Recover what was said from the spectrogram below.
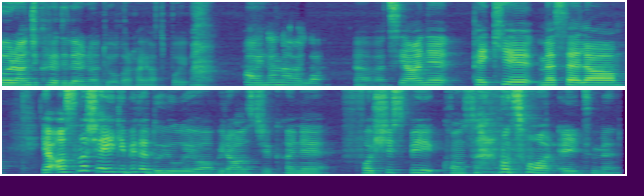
öğrenci kredilerini ödüyorlar hayat boyu. Aynen öyle. Evet yani peki mesela ya aslında şey gibi de duyuluyor birazcık hani faşist bir konservatuvar eğitimi.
